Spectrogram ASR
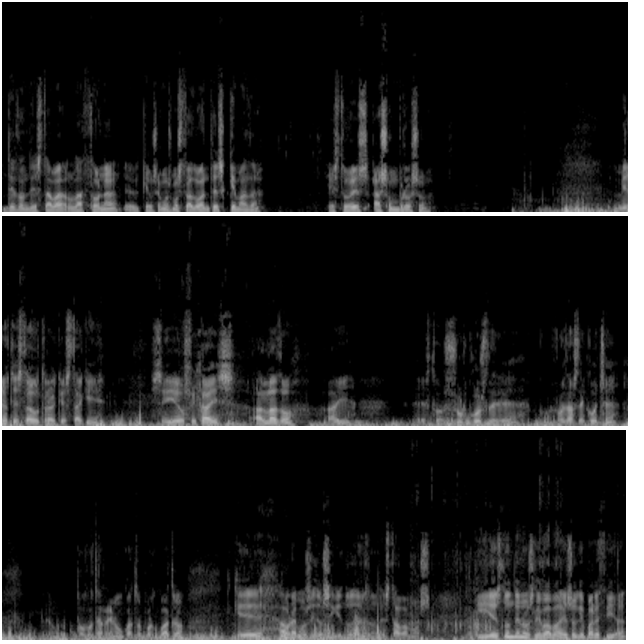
de donde estaba la zona eh, que os hemos mostrado antes quemada. Esto es asombroso. Mirad esta otra que está aquí. Si os fijáis, al lado hay estos surcos de ruedas de coche, todo terreno, un 4x4, que ahora hemos ido siguiendo desde donde estábamos. Y es donde nos llevaba eso que parecía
